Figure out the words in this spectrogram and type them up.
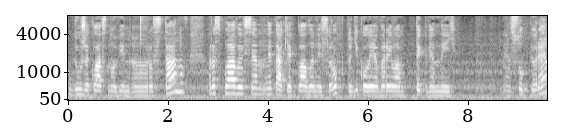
Дуже класно він е, розтанув, розплавився. Не так, як плавлений сирок, тоді, коли я варила тиквяний е, суп-пюре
